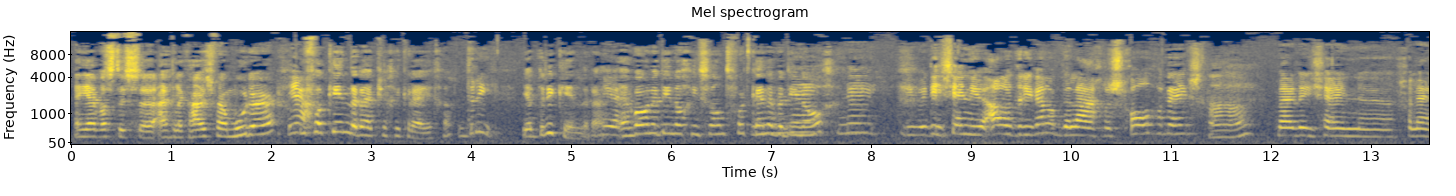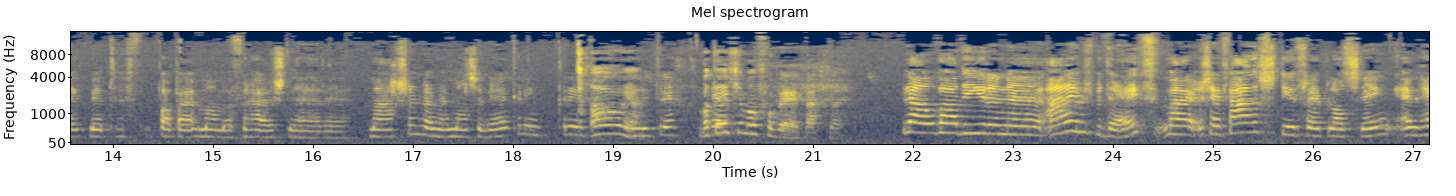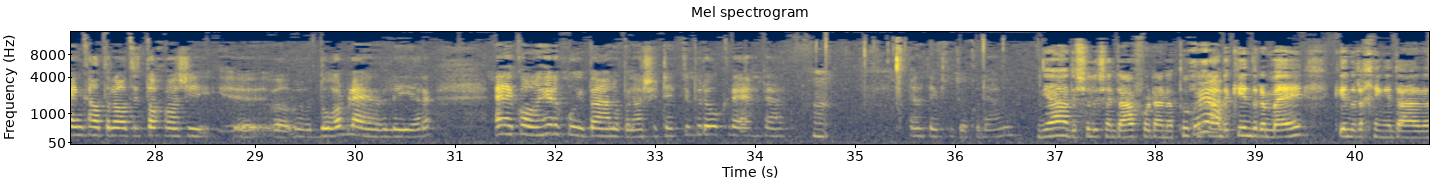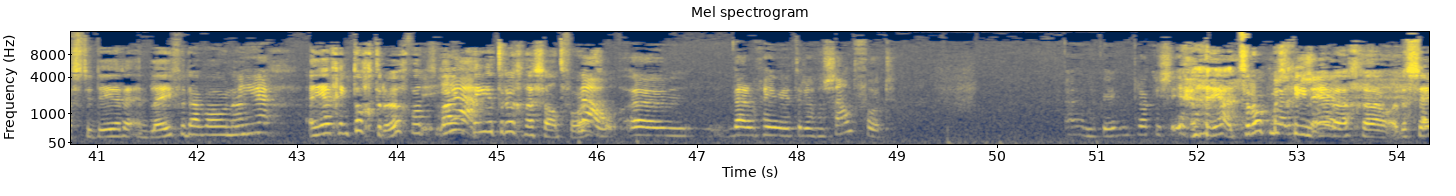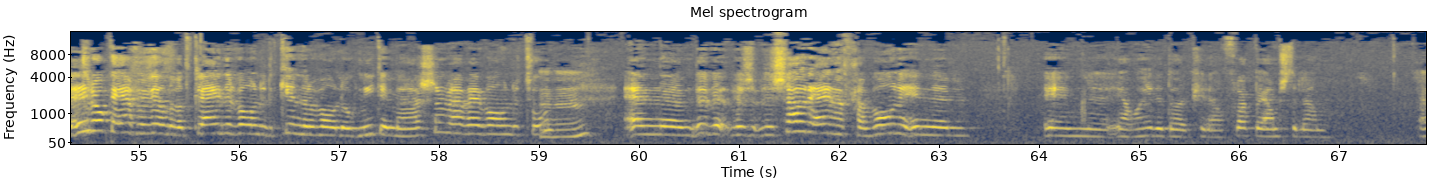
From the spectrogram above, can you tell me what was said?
En jij was dus eh, eigenlijk huisvrouw, moeder. Ja. Hoeveel kinderen heb je gekregen? drie. Je hebt drie kinderen. Ja. En wonen die nog in Zandvoort? Kennen we die Nee, nog? Nee, die, die zijn nu alle drie wel op de lagere school geweest. Aha. Maar die zijn eh, gelijk met papa en mama verhuisd naar eh Maarsen, waar mijn man zijn werkering kreeg Oh ja. in Utrecht. Wat deed je maar voor werk eigenlijk? Nou, we hadden hier een eh, aannemersbedrijf, maar zijn vader stierf vrij plotseling. En Henk had er altijd toch was hij eh, wel- wel door blijven leren. En hij kon een hele goede baan op een architectenbureau krijgen daar. Hm. En dat heeft hij toen gedaan. Ja, dus jullie zijn daarvoor daar naartoe gegaan. Ja. De kinderen mee. Kinderen gingen daar eh, studeren en bleven daar wonen. Ja, En jij ging toch terug? Wat, waarom Ja. ging je terug naar Zandvoort? nou, ehm, waarom ging je weer terug naar Zandvoort? Eh, moet ik even praktiseren. ja, het trok misschien zee. erg uh, de zee. trokken erg, we wilden wat kleiner wonen. De kinderen woonden ook niet in Maarsen, waar wij woonden toen. Mhm. En eh, we, we, zouden eigenlijk gaan wonen in, in eh, ja, hoe heet het dorpje nou, vlakbij Amsterdam. Eh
